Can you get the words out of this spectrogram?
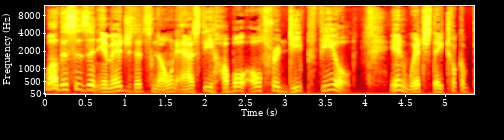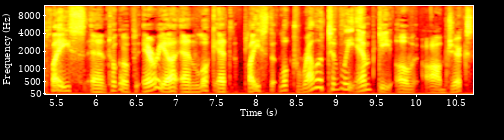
Well, this is an image that's known as the Hubble Ultra Deep Field in which they took a place and took an area and look at a place that looked relatively empty of objects.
